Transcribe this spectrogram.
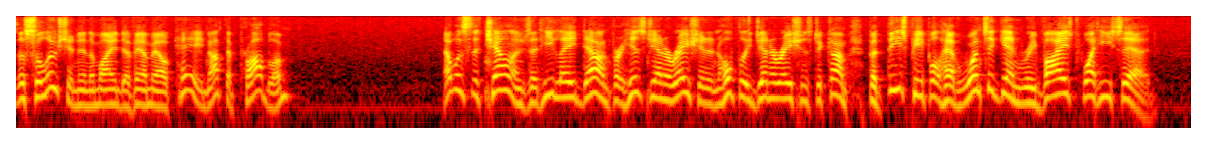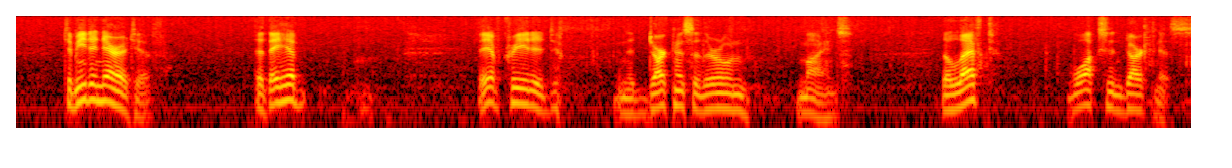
the solution in the mind of MLK, not the problem. That was the challenge that he laid down for his generation and hopefully generations to come. But these people have once again revised what he said to meet a narrative that they have they have created in the darkness of their own minds. The left walks in darkness.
